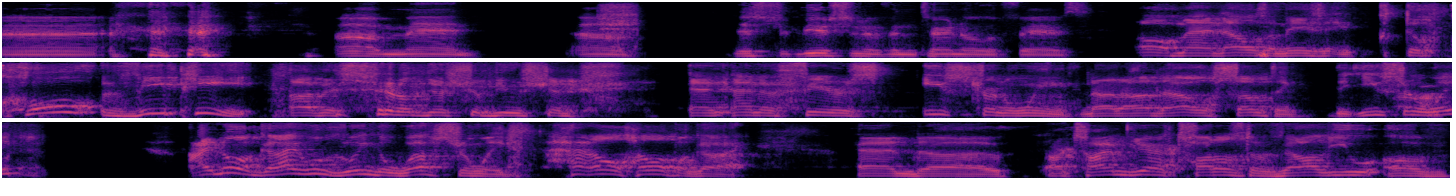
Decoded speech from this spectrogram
Uh oh man. Oh distribution of internal affairs. Oh man that was amazing. The co-vp of internal distribution and, and affairs eastern wing. That, that, that was something. The eastern wing? I know a guy who's doing the western wing. Hell hell of a guy and uh, our time there taught us the value of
